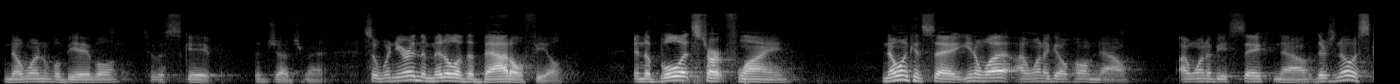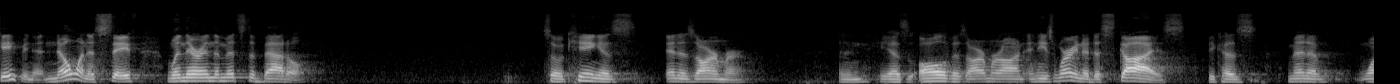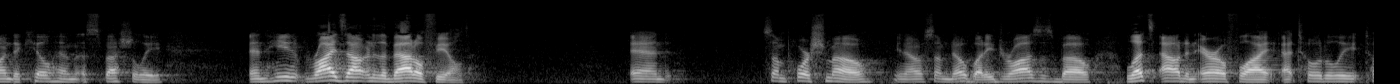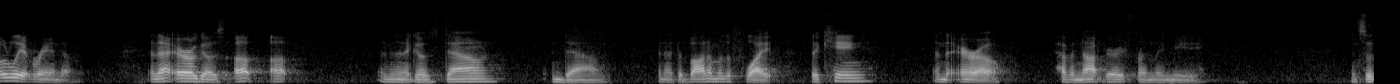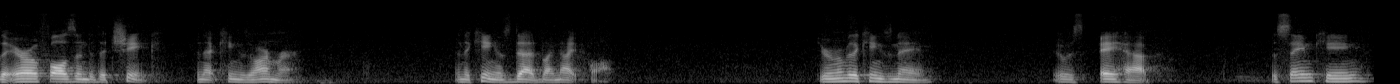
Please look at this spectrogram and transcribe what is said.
No one will be able to escape the judgment. So when you're in the middle of the battlefield and the bullets start flying, no one can say, you know what, I want to go home now. I want to be safe now. There's no escaping it. No one is safe when they're in the midst of battle. So a king is in his armor and he has all of his armor on, and he's wearing a disguise because men have wanted to kill him, especially. And he rides out into the battlefield, and some poor schmo, you know, some nobody, draws his bow, lets out an arrow fly at totally, totally at random, and that arrow goes up, up, and then it goes down and down, and at the bottom of the flight, the king and the arrow have a not very friendly meeting. And so the arrow falls into the chink in that king's armor. And the king is dead by nightfall. Do you remember the king's name? It was Ahab, the same king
